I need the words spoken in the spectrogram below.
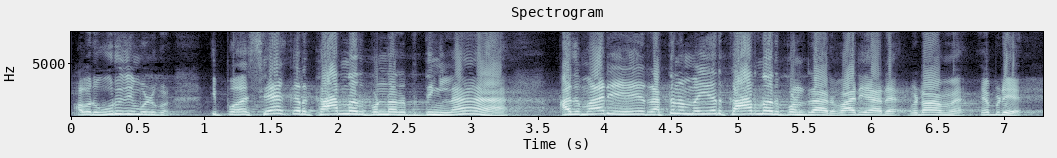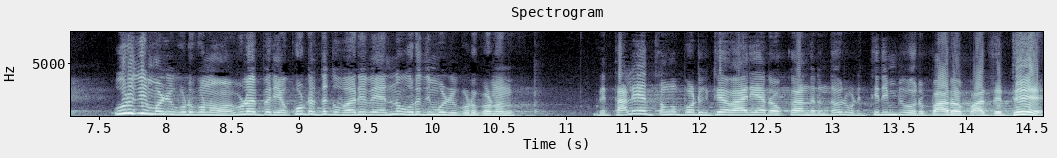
அவர் உறுதிமொழி கொடு- இப்போ சேகர் கார்னர் பண்ணார் பார்த்தீங்களா? அது மாதிரி ரத்னமையர் கார்னர் பண்ணுறார் வாரியாரை விடாமல் எப்படி? உறுதிமொழி கொடுக்கணும். இவ்வளோ பெரிய கூட்டத்துக்கு வருவேன்னு உறுதிமொழி கொடுக்கணும். இப்படி தலையை தொங்க போட்டுக்கிட்டே வாரியார் உட்காந்துருந்தவர் இப்படி திரும்பி ஒரு பார்வை பார்த்துட்டு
